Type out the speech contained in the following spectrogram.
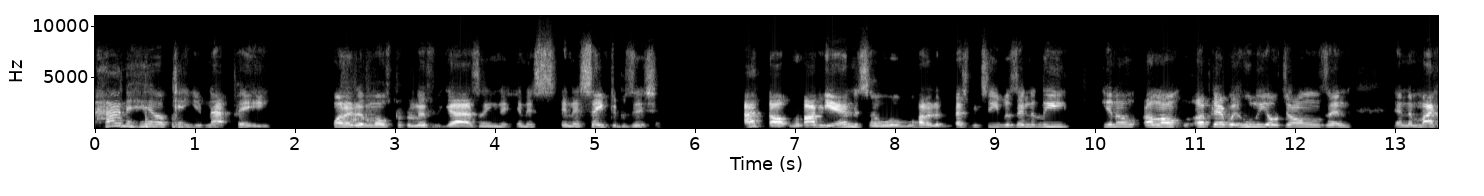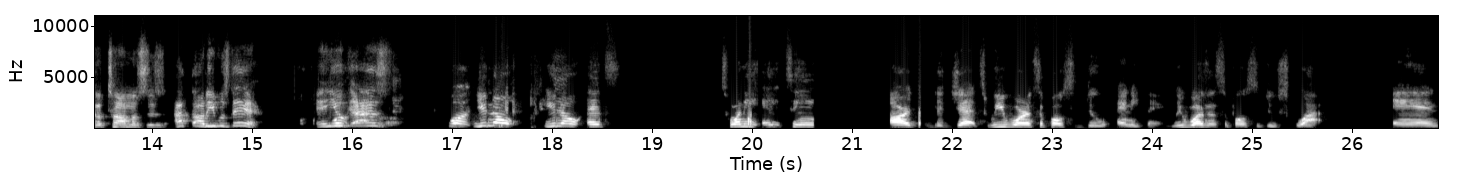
How in the hell can you not pay one of the most prolific guys in the in this in the safety position? I thought Robby Anderson was one of the best receivers in the league. You know, along up there with Julio Jones and and the Michael Thomases. I thought he was there. And you guys Well, you know, you know, it's 2018 our the Jets, we weren't supposed to do anything. We wasn't supposed to do squat. And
